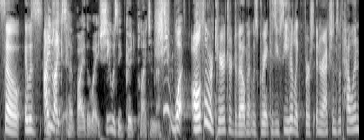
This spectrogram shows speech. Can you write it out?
So it was. I liked her, by the way. She was a good Clytemnestra. She was. Also, her character development was great because you see her like first interactions with Helen,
